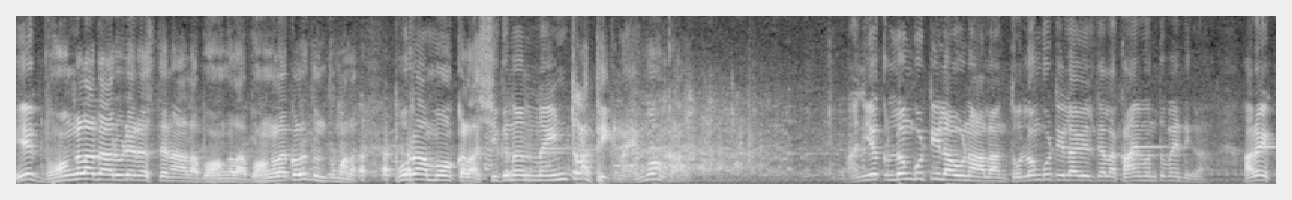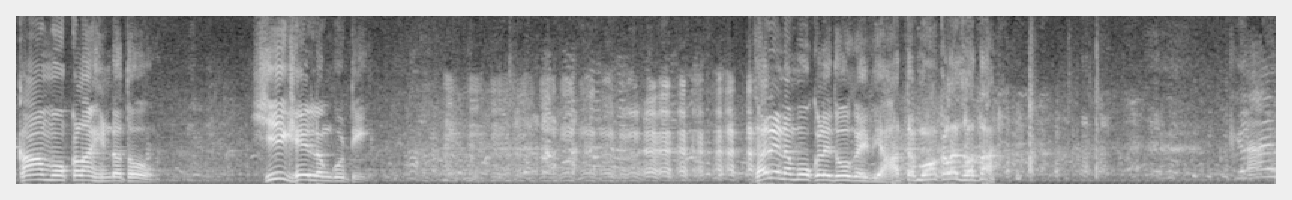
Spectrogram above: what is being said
एक भोंगळा दारुड्या रस्त्यानं आला भोंगळा. भोंगळा कळत ना तुम्हाला? पुरा मोकळा सिग्नल नाही ट्रॅफिक नाही मोकळा. आणि एक लंगुटी लावून आला आणि तो लंगुटी लावेल त्याला काय म्हणतो माहिती का? अरे का मोकळा हिंडतो? ही घे लंगोटी. झाले ना मोकळे दोघे बी. हात मोकळाच होता. काय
